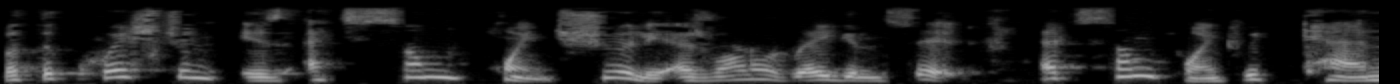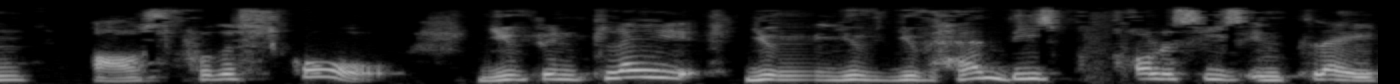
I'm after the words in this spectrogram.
But the question is at some point, surely, as Ronald Reagan said, at some point we can ask for the score. You've been play, you, you've, you've had these policies in play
